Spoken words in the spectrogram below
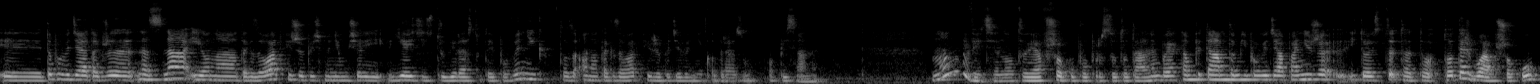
Yy, to powiedziała tak, że nas zna i ona tak załatwi, żebyśmy nie musieli jeździć drugi raz tutaj po wynik, to ona tak załatwi, że będzie wynik od razu opisany. No, no wiecie, no to ja w szoku po prostu totalnym, bo jak tam pytałam, to mi powiedziała pani, że i to, jest, to, to, to też byłam w szoku,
